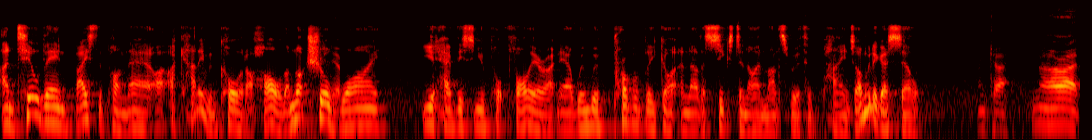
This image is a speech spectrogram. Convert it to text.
Until then, based upon that, I, I can't even call it a hold. I'm not sure yep. why you'd have this in your portfolio right now when we've probably got another six to nine months worth of pain. So I'm going to go sell. Okay. All right.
